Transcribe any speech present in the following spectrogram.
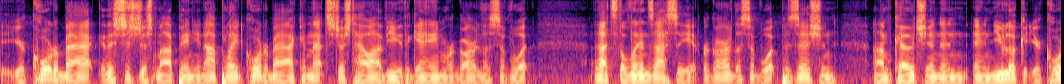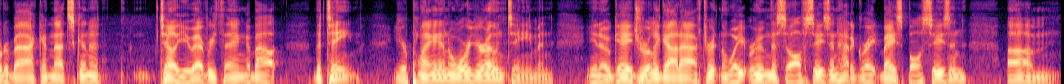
your quarterback. This is just my opinion. I played quarterback, and that's just how I view the game, regardless of what. That's the lens I see it, regardless of what position I'm coaching. And and you look at your quarterback, and that's going to tell you everything about the team you're playing or your own team. And you know, Gage really got after it in the weight room this offseason, had a great baseball season. Um,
